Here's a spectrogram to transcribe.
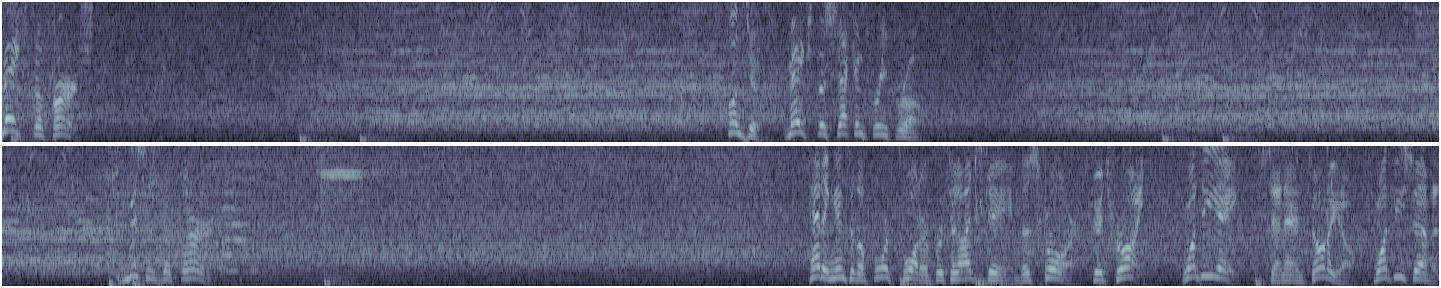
Makes the first. Hunter makes the second free throw. Misses the third. Heading into the fourth quarter for tonight's game, the score, Detroit 28, San Antonio 27.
